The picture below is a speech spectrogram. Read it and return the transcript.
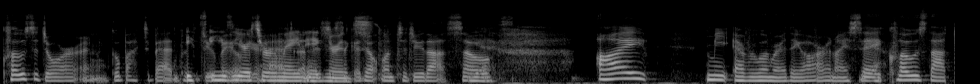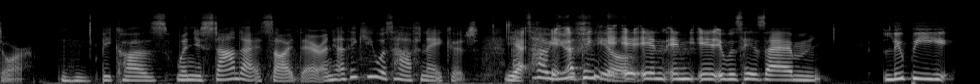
close the door and go back to bed. it's easier to remain ignorant. Like, I don't want to do that. So yes. I meet everyone where they are, and I say, yeah. close that door. Mm-hmm. Because when you stand outside there, and I think he was half naked. That's yeah. how you I think. In, in, in, it was his um, loopy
